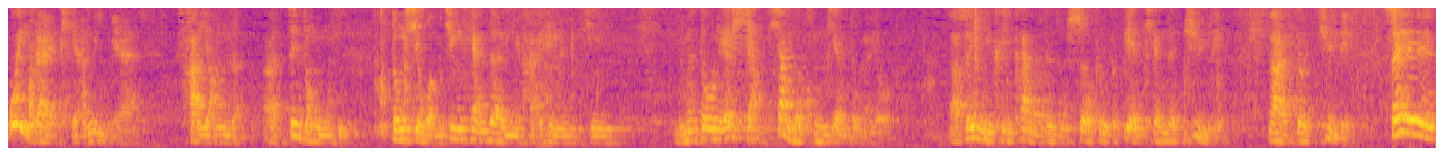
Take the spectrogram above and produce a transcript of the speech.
跪在田里面插秧的啊，这种东西我们今天的女孩子们已经。你们都连想象的空间都没有，啊，所以你可以看到这种社会的变迁的剧烈，啊，的剧烈。所以，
